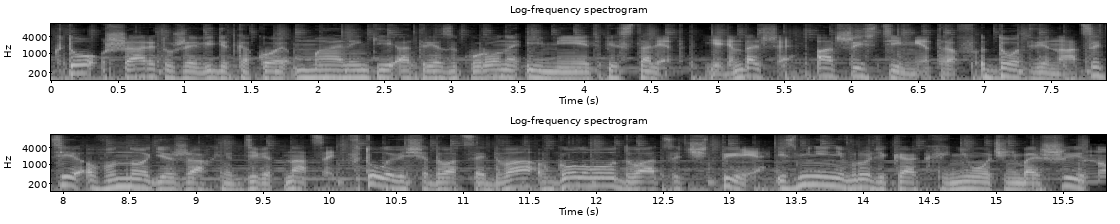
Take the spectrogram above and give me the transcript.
Кто шарит уже видит, какой маленький отрезок урона имеет пистолет пистолет. Едем дальше. От 6 метров до 12 в ноги жахнет 19, в туловище 22, в голову 24. Изменения вроде как не очень большие, но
